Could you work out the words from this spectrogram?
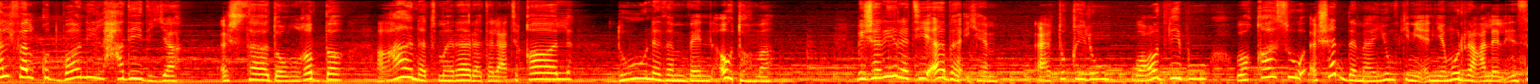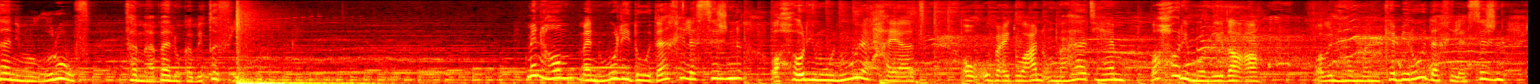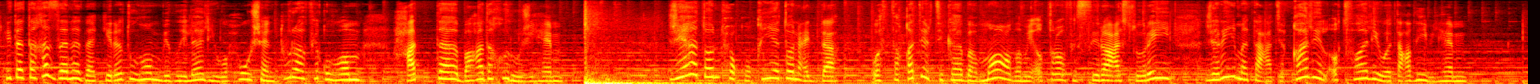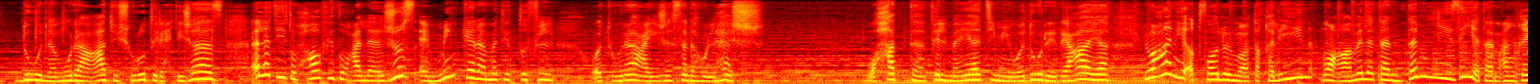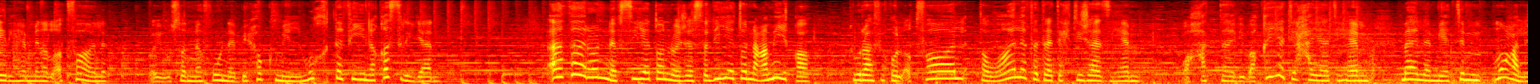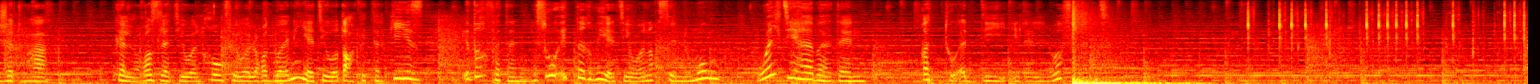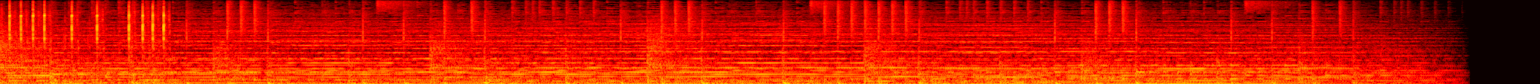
خلف القضبان الحديدية. أجساد غضة عانت مرارة الاعتقال دون ذنب أو تهمة. بجريرة آبائهم اعتقلوا وعذبوا وقاسوا أشد ما يمكن أن يمر على الإنسان من ظروف فما بالك بطفل؟ منهم من ولدوا داخل السجن وحرموا نور الحياة أو أبعدوا عن أمهاتهم وحرموا الرضاعة. ومنهم من كبروا داخل السجن لتتخزن ذاكرتهم بظلال وحوش ترافقهم حتى بعد خروجهم. جهات حقوقية عدة وثقت ارتكاب معظم أطراف الصراع السوري جريمة اعتقال الأطفال وتعذيبهم. دون مراعاة شروط الاحتجاز التي تحافظ على جزء من كرامة الطفل وتراعي جسده الهش. وحتى في المياتم ودور الرعاية يعاني أطفال المعتقلين معاملة تمييزية عن غيرهم من الأطفال ويصنفون بحكم المختفين قسرياً. آثار نفسية وجسدية عميقة ترافق الأطفال طوال فترة احتجازهم وحتى لبقية حياتهم ما لم يتم معالجتها. كالعزلة والخوف والعدوانية وضعف التركيز إضافة لسوء التغذية ونقص النمو والتهابات قد تؤدي إلى الوفاة.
